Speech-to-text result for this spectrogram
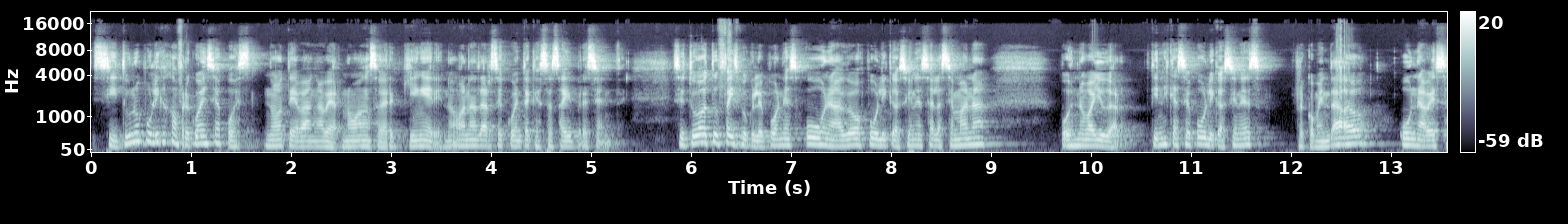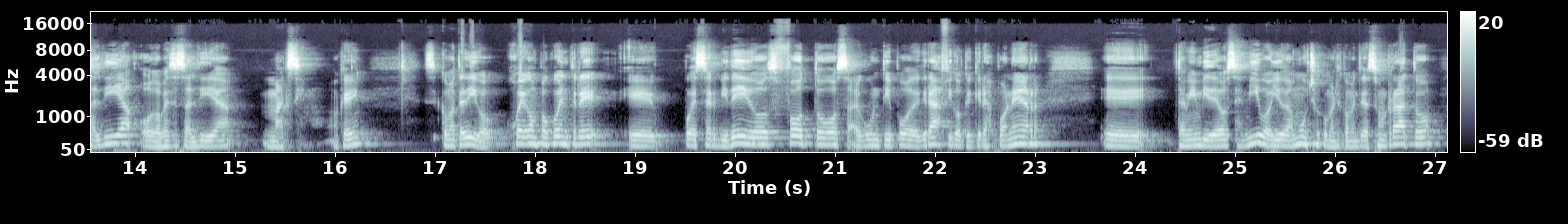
Si tú no publicas con frecuencia, pues no te van a ver, no van a saber quién eres, no van a darse cuenta que estás ahí presente. Si tú a tu Facebook le pones una o dos publicaciones a la semana, pues no va a ayudar. Tienes que hacer publicaciones recomendado una vez al día o dos veces al día máximo, ¿ok? Como te digo, juega un poco entre, eh, puede ser videos, fotos, algún tipo de gráfico que quieras poner, Eh, también videos en vivo ayuda mucho, como les comenté hace un rato.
